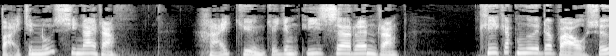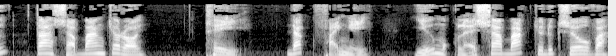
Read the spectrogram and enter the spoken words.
tại trên núi Sinai rằng, Hãy truyền cho dân Israel rằng, khi các ngươi đã vào xứ, ta sẽ ban cho rồi, thì đất phải nghỉ, giữ một lễ sa bát cho Đức giê va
